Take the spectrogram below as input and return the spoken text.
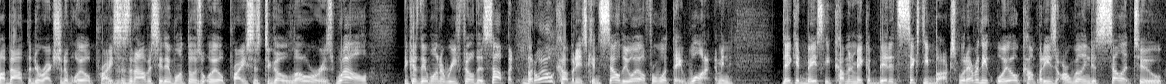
about the direction of oil prices. Mm-hmm. And obviously, they want those oil prices to go lower as well because they want to refill this up. But, but oil companies can sell the oil for what they want. I mean, they can basically come and make a bid at 60 bucks. Whatever the oil companies are willing to sell it to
